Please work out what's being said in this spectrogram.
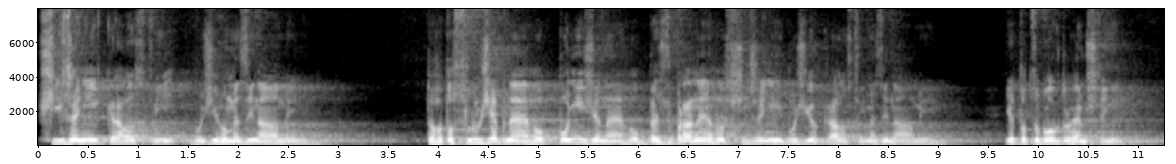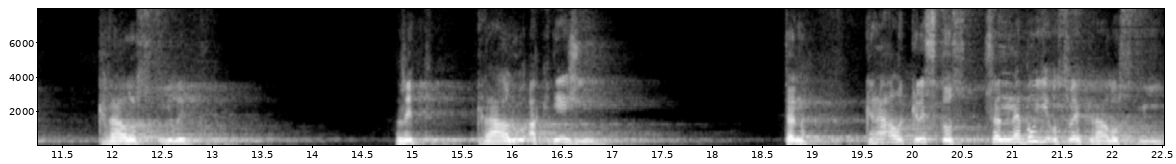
šíření království Božího mezi námi, tohoto služebného, poníženého, bezbraného šíření Božího království mezi námi, je to, co bylo v druhém čtení. Královský lid. Lid králů a kněží. Ten král Kristus se nebojí o své království,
